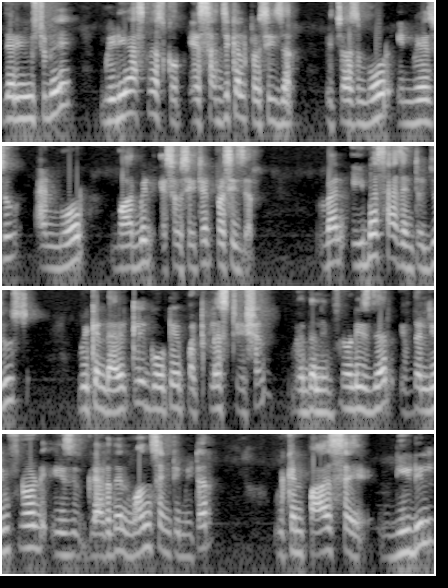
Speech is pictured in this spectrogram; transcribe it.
there used to be mediastinoscope, a surgical procedure which was more invasive and more morbid associated procedure. When EBUS has introduced, we can directly go to a particular station where the lymph node is there. If the lymph node is greater than 1 centimeter, we can pass a needle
